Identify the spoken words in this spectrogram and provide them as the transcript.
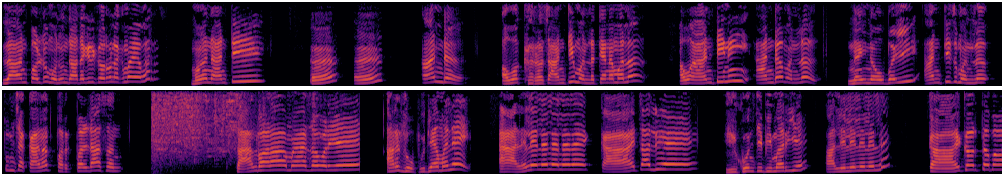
लहान पलटू म्हणून दादागिरी करू लागला यावर म्हण आंटी. अ अ अंड अव खरंच आंटी म्हणलं त्यानं मला अव आंटी नाही अंड म्हणलं. नाही नऊ बाई आंटीच म्हणलं. तुमच्या कानात फरक पडला असन. चाल बाळा माझ्याजवळ ये. अरे झोपू द्या मले आले काय चालू आहे? ही कोणती बिमारी आहे? आलेले काय करत बा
